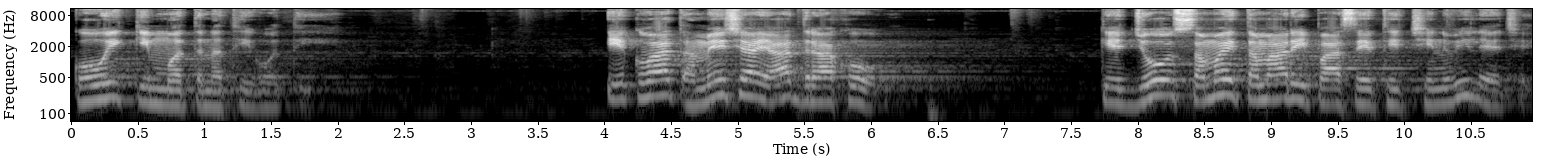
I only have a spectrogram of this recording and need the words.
કોઈ કિંમત નથી હોતી. એક વાત હંમેશા યાદ રાખો કે જો સમય તમારી પાસેથી છીનવી લે છે,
